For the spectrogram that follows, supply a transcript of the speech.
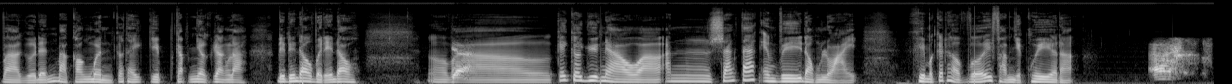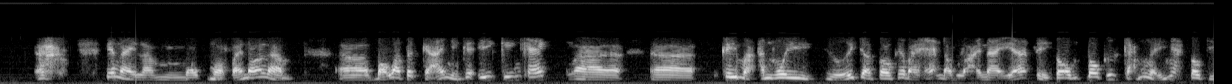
và gửi đến bà con mình có thể kịp cập nhật rằng là đi đến đâu về đến đâu. Ờ, và cái cơ duyên nào à, anh sáng tác MV đồng loại khi mà kết hợp với Phạm Nhật Huy rồi à, à, cái này là một một phải nói là à, bỏ qua tất cả những cái ý kiến khác. Và à, khi mà anh Huy gửi cho tôi cái bài hát đồng loại này á thì tôi tôi cứ cảm nghĩ nha tôi chỉ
